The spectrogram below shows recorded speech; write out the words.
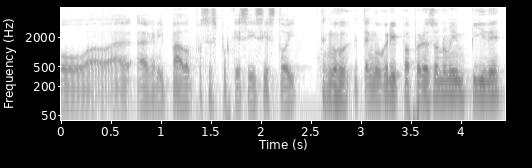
o agripado, pues es porque sí, sí estoy. Tengo, tengo gripa, pero eso no me impide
